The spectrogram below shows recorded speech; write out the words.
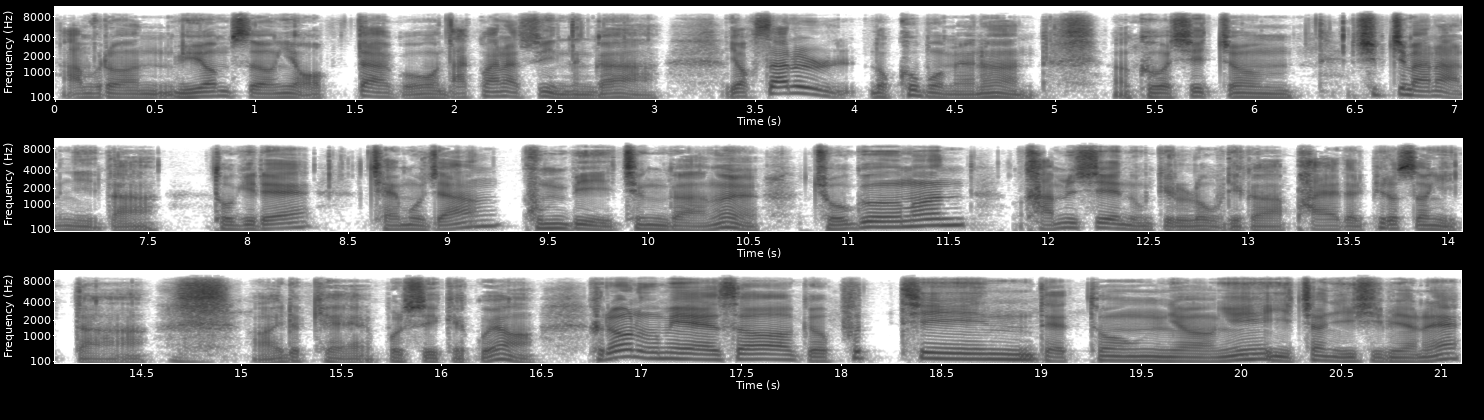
아무런 위험성이 없다고 낙관할 수 있는가 역사를 놓고 보면은 어, 그것이 좀 쉽지만은 않습니다. 독일의 재무장, 군비 증강을 조금은 감시의 눈길로 우리가 봐야 될 필요성이 있다. 어, 이렇게 볼 수 있겠고요. 그런 의미에서 그 푸틴 대통령이 2022년에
